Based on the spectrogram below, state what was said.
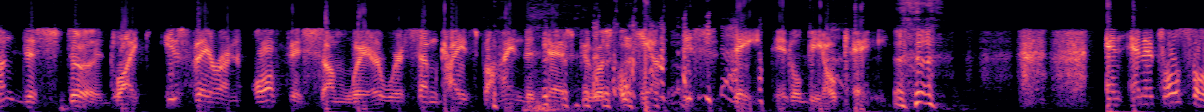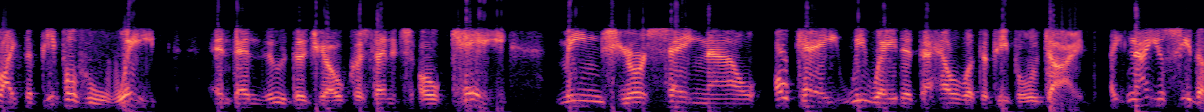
understood like is there an office somewhere where some guy's behind the desk and goes, okay, on this date it'll be okay. and and it's also like the people who wait and then do the joke because then it's okay means you're saying now, okay, we waited. The hell with the people who died. Now you'll see the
